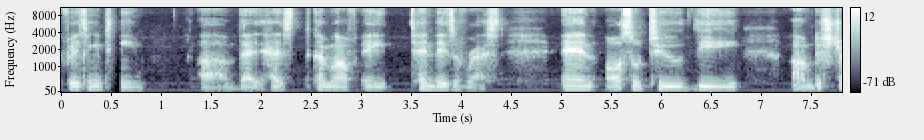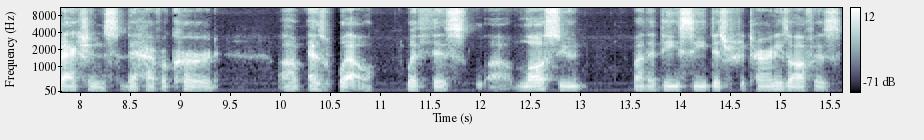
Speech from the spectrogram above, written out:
facing a team uh, that has coming off a 10 days of rest, and also to the um, distractions that have occurred um, as well with this uh, lawsuit by the DC District Attorney's Office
